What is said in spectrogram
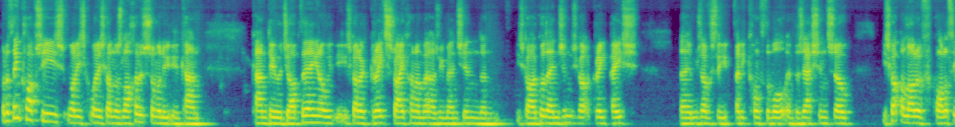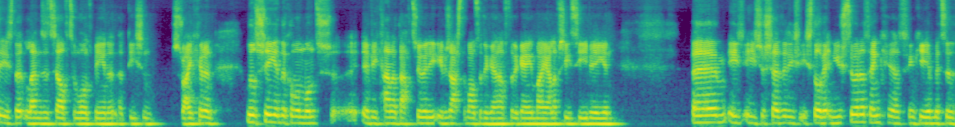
but I think Klopp sees what he's what he's got in his locker as someone who, who can can do a job there. You know, he's got a great strike on him as we mentioned, and he's got a good engine. He's got a great pace. Um, he's obviously very comfortable in possession. So he's got a lot of qualities that lends itself towards being a, a decent striker. And we'll see in the coming months uh, if he can adapt to it. He, he was asked about it again after the game by LFC TV, and um, he's, he's just said that he's, he's, still getting used to it. I think. I think he admitted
